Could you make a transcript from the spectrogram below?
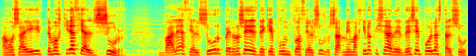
vamos a ir... Tenemos que ir hacia el sur. ¿vale? Hacia el sur, pero no sé desde qué punto hacia el sur. O sea, me imagino que será desde ese pueblo hasta el sur,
